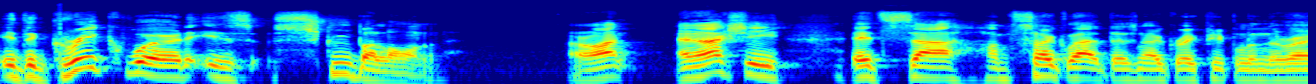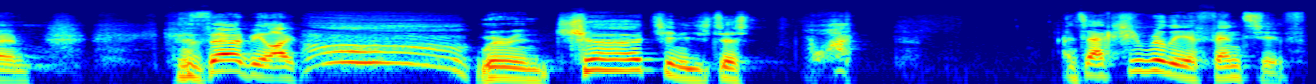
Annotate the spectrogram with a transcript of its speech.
The Greek word is skubalon. All right? And actually, it's, uh, I'm so glad there's no Greek people in the room because they would be like, oh, we're in church and he's just, what? it's actually really offensive.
